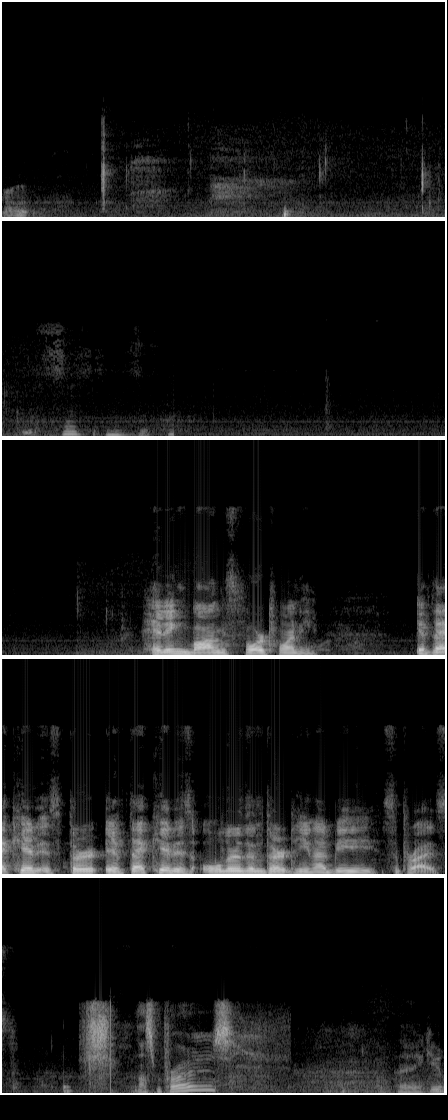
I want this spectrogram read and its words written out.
Turn. Hitting bongs 420. If that kid is thir- if that kid is older than 13, I'd be surprised. Not surprised. Thank you.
